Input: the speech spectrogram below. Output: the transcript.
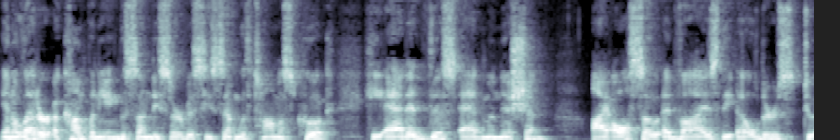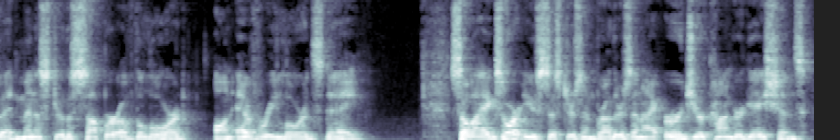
In a letter accompanying the Sunday service he sent with Thomas Coke, he added this admonition I also advise the elders to administer the supper of the Lord on every Lord's day. So I exhort you, sisters and brothers, and I urge your congregations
